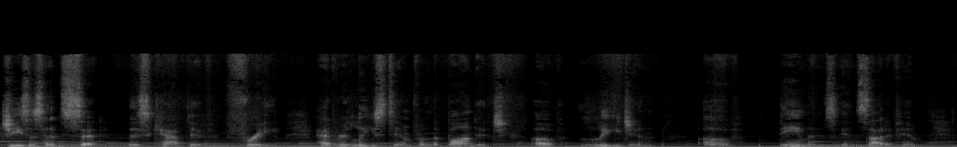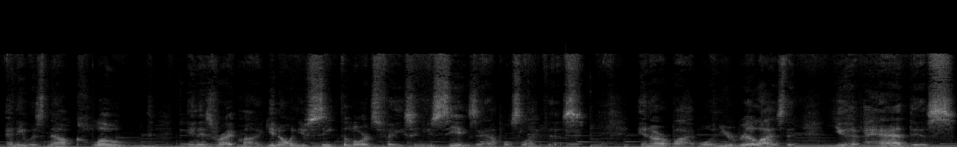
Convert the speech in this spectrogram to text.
Jesus had set this captive free, had released him from the bondage of legion of demons inside of him, and he was now clothed in his right mind. You know, when you seek the Lord's face and you see examples like this in our Bible, and you realize that you have had this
